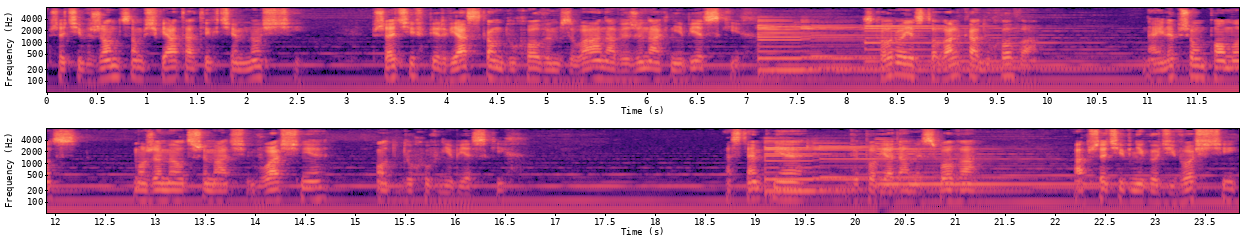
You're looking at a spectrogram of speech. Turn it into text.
przeciw rządcom świata tych ciemności, przeciw pierwiastkom duchowym zła na wyżynach niebieskich. Skoro jest to walka duchowa, najlepszą pomoc możemy otrzymać właśnie od duchów niebieskich. Następnie wypowiadamy słowa, a przeciw niegodziwości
